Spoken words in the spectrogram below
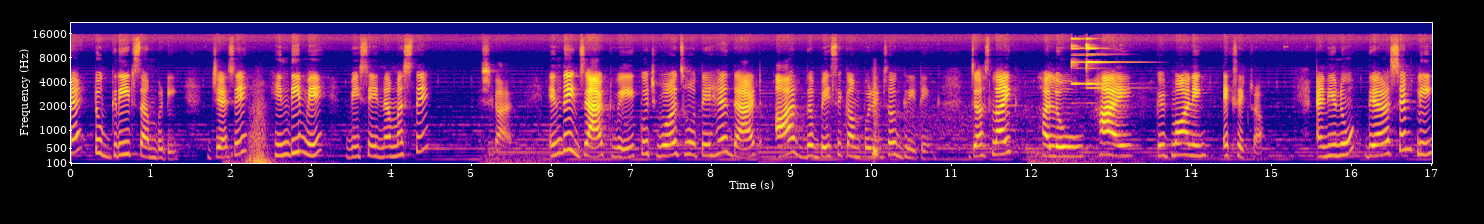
हैं टू ग्रीट somebody. जैसे हिंदी में वी से नमस्ते नमस्कार. इन द एग्जैक्ट वे कुछ वर्ड्स होते हैं that are the basic components of greeting just like hello hi good morning etcetera and you know there are simply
